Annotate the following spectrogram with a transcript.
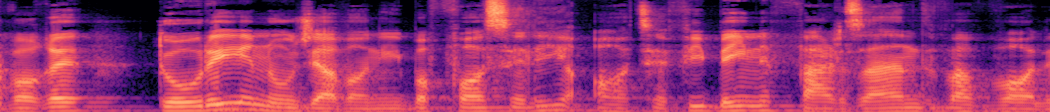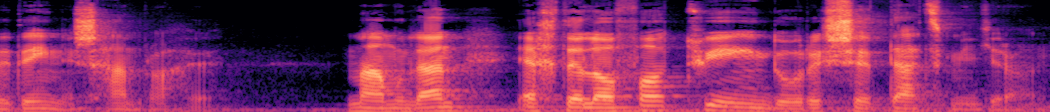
واقع دوره نوجوانی با فاصله عاطفی بین فرزند و والدینش همراهه. معمولا اختلافات توی این دوره شدت می‌گیرن.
